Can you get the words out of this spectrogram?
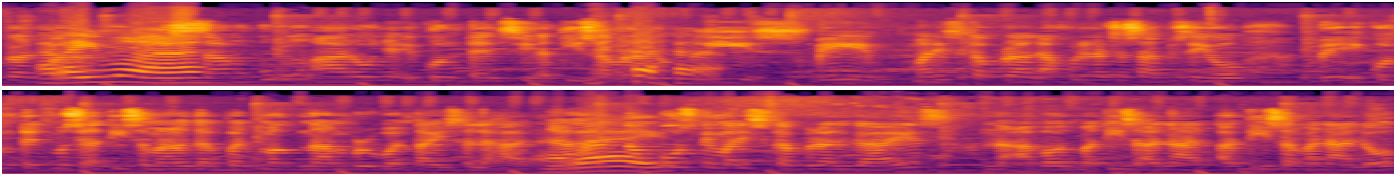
Cabral. Aray mo, ah. Isang buong araw niya i-content si Atisa Manalo. Please, babe, Maris Cabral, ako rin nagsasabi sa'yo, be, i-content mo si Atisa Manalo, dapat mag number one tayo sa lahat. Lahat Aray. ng post ni Maris Cabral, guys, na about Matisa Atisa Manalo,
